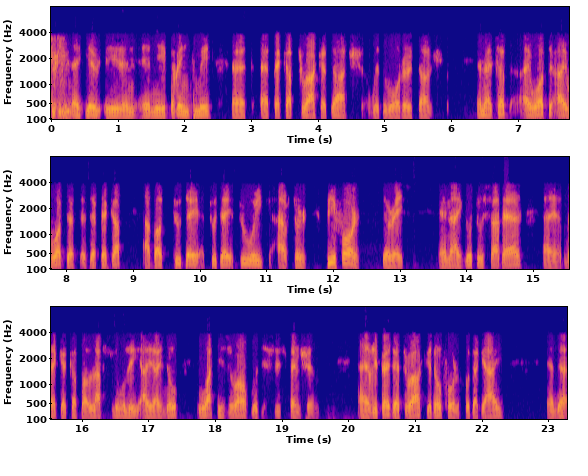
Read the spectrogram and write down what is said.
Give and, and he brings me a, a pickup truck, a Dodge with water Dodge. And I said I want I want the, the pickup about two day two day two week after before the race. And I go to Sader, I make a couple laps slowly. I, I know what is wrong with the suspension. I repair the truck, you know, for for the guy, and uh,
